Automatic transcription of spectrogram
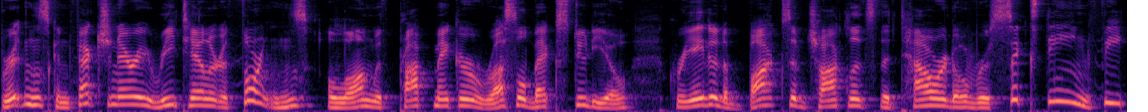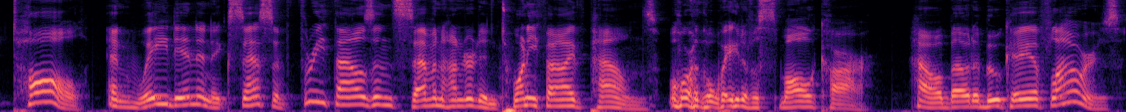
Britain's confectionery retailer Thornton's, along with prop maker Russell Beck Studio, created a box of chocolates that towered over 16 feet tall and weighed in in excess of 3,725 pounds, or the weight of a small car. How about a bouquet of flowers?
